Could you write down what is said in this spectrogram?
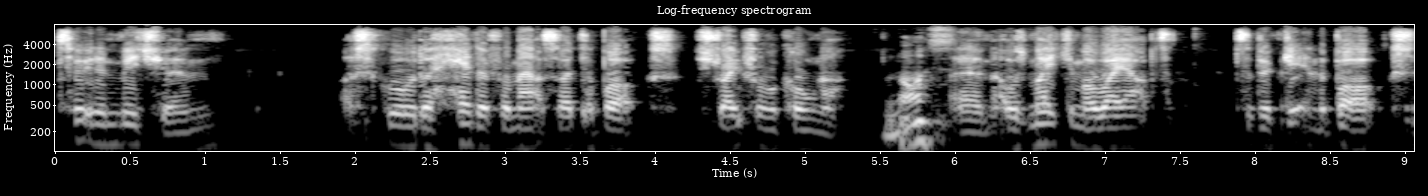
Tooting Mitcham. I scored a header from outside the box, straight from a corner. Nice. Um, I was making my way up to, to the get in the box,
